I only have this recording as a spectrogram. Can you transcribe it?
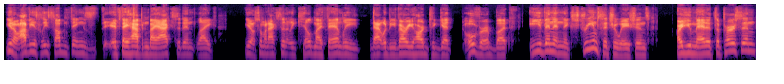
you know, obviously some things if they happen by accident like you know someone accidentally killed my family that would be very hard to get over. But even in extreme situations are you mad at the person?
